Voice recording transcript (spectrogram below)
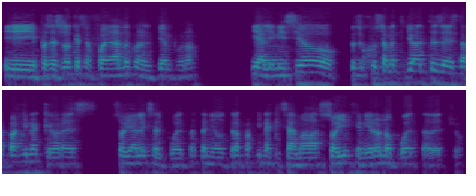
Y pues es lo que se fue dando con el tiempo, ¿no? Y al inicio, pues justamente yo antes de esta página, que ahora es Soy Alex el Poeta, tenía otra página que se llamaba Soy Ingeniero No Poeta, de hecho.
